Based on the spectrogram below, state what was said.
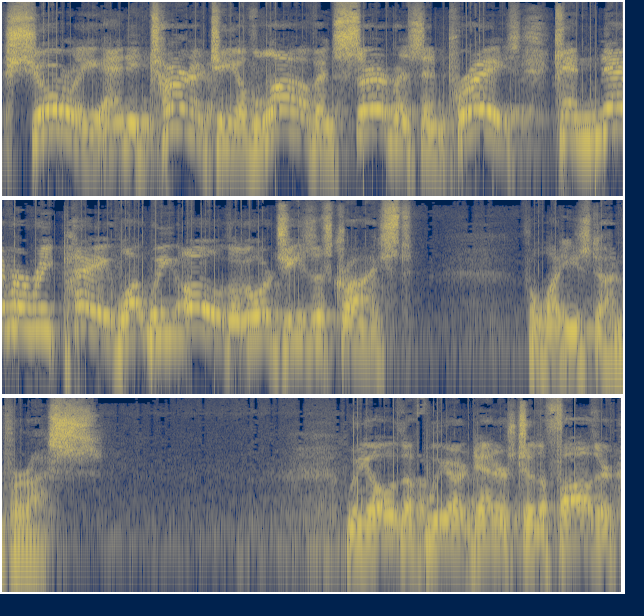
Surely an eternity of love and service and praise can never repay what we owe the Lord Jesus Christ for what he's done for us. We owe the we are debtors to the Father,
